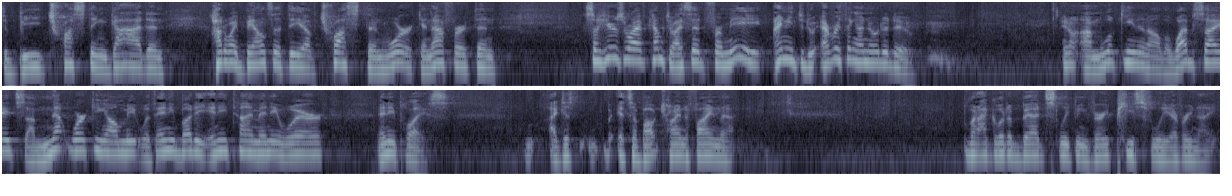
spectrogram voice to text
to be trusting God? And how do I balance the idea of trust and work and effort? And so here's where I've come to. I said, for me, I need to do everything I know to do. You know, I'm looking at all the websites, I'm networking, I'll meet with anybody, anytime, anywhere, any place. I just, it's about trying to find that. But I go to bed sleeping very peacefully every night,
